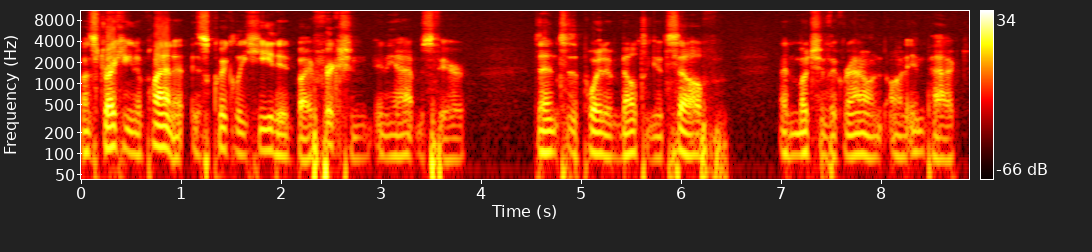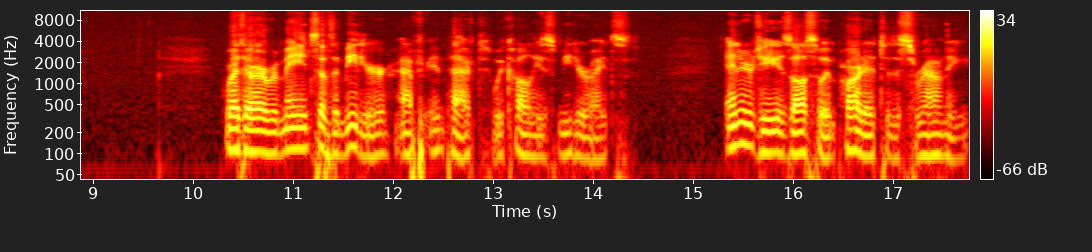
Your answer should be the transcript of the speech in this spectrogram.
On striking the planet is quickly heated by friction in the atmosphere, then to the point of melting itself and much of the ground on impact. Where there are remains of the meteor after impact, we call these meteorites. Energy is also imparted to the surrounding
